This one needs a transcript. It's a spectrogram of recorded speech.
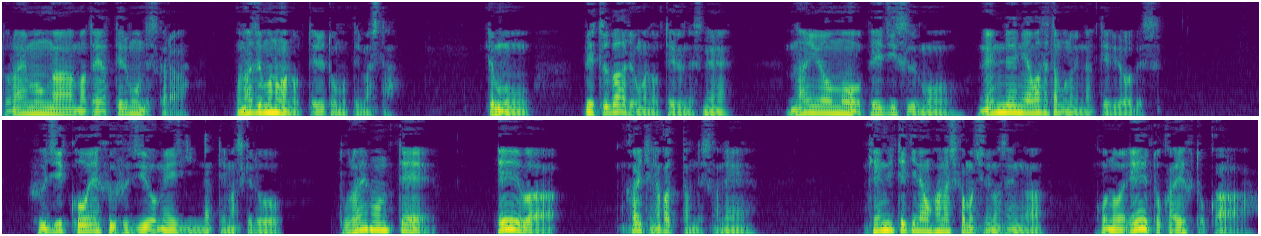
ドラえもんがまたやってるもんですから、同じものが載っていると思っていました。でも、別バージョンが載っているんですね。内容もページ数も年齢に合わせたものになっているようです。藤子 F 不二雄名義になっていますけど、ドラえもんって A は書いてなかったんですかね権利的なお話かもしれませんが、この A とか F とか、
